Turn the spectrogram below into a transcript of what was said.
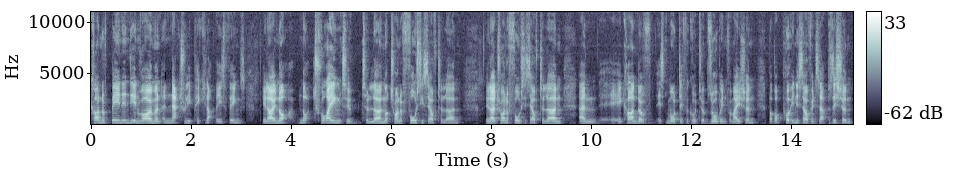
kind of being in the environment and naturally picking up these things. You know, not not trying to to learn, not trying to force yourself to learn. You know, trying to force yourself to learn, and it, it kind of it's more difficult to absorb information. But by putting yourself into that position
